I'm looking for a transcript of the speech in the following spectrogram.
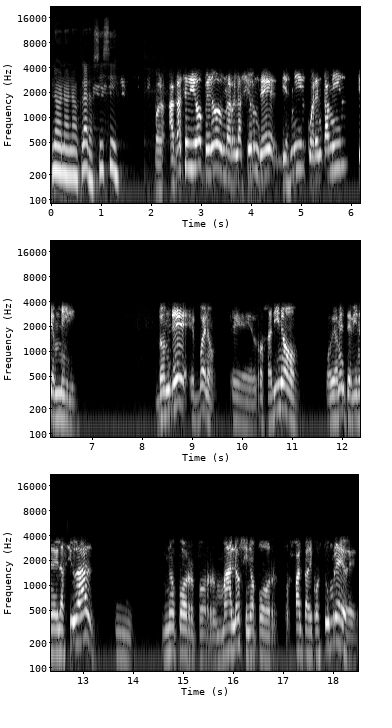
No, no, no, claro, sí, sí. Bueno, acá se dio, pero una relación de 10.000, 40.000, 100.000. Donde, eh, bueno, eh, el rosarino obviamente viene de la ciudad, mm, no por, por malo, sino por, por falta de costumbre,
